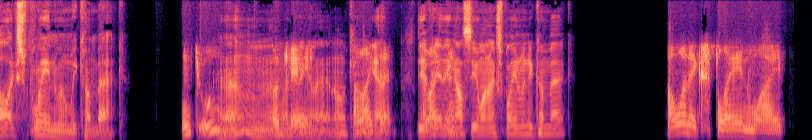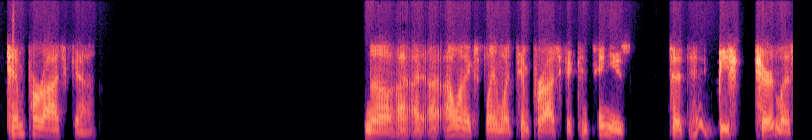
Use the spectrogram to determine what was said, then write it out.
I'll explain when we come back. Ooh, Oh, okay. think of that? Okay. I like yeah. that. Do you have like anything that. else you want to explain when you come back? I want to explain why Tim Parachka. No, I, I, I want to explain why Tim Parachka continues to be shirtless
